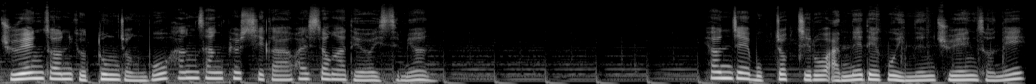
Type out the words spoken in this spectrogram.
주행선 교통정보 항상 표시가 활성화되어 있으면 현재 목적지로 안내되고 있는 주행선의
